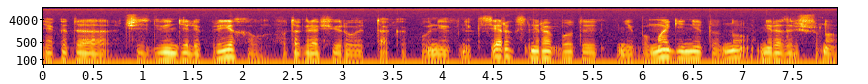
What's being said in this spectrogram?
Я когда через две недели приехал фотографировать, так как у них ни ксерокс не работает, ни бумаги нету, ну, не разрешено,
